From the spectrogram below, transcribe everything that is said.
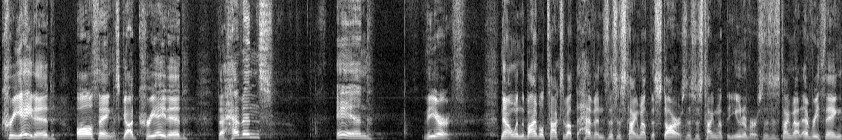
created all things. God created the heavens and the earth. Now, when the Bible talks about the heavens, this is talking about the stars. This is talking about the universe. This is talking about everything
